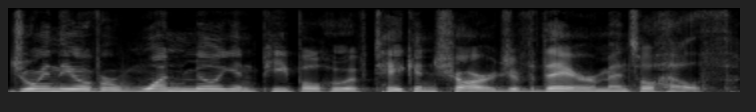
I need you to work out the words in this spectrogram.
Join the over 1 million people who have taken charge of their mental health.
